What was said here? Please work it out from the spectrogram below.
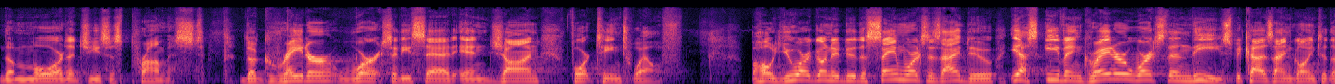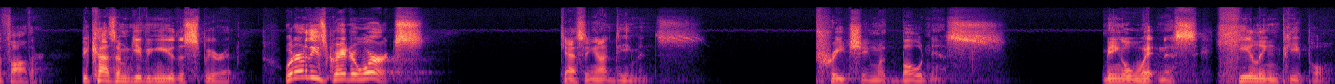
The more that Jesus promised, the greater works that he said in John 14 12. Behold, you are going to do the same works as I do. Yes, even greater works than these, because I'm going to the Father, because I'm giving you the Spirit. What are these greater works? Casting out demons, preaching with boldness, being a witness, healing people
